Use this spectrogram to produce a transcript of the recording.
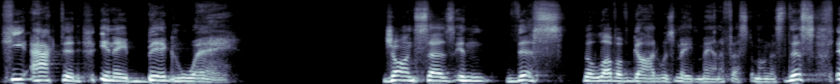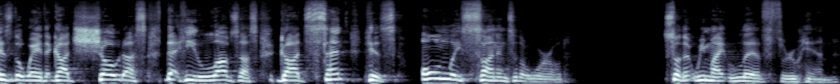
he acted in a big way. John says, In this the love of God was made manifest among us. This is the way that God showed us that He loves us. God sent His only Son into the world so that we might live through Him.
